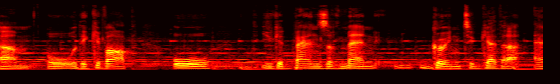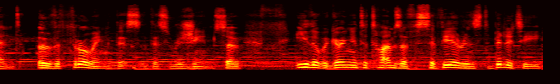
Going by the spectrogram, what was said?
um, or they give up, or you get bands of men going together and overthrowing this this regime. So Either we're going into times of severe instability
